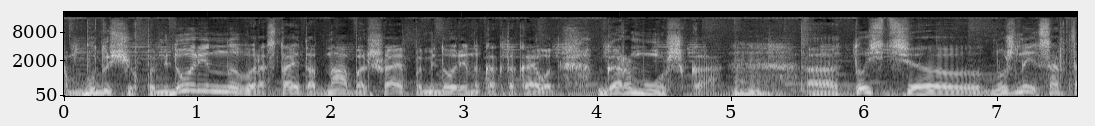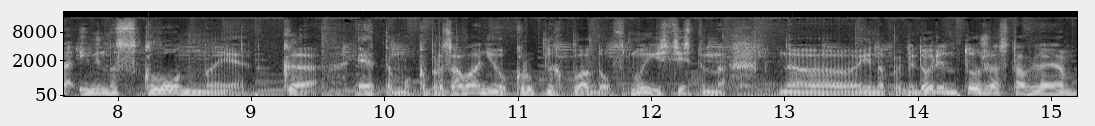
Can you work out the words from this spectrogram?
там, будущих помидорин вырастает одна большая помидорина, как такая вот гармошка. А, То есть э, нужны сорта именно склонные к этому, к образованию крупных плодов. Ну и, естественно, э, и на помидорин тоже оставляем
